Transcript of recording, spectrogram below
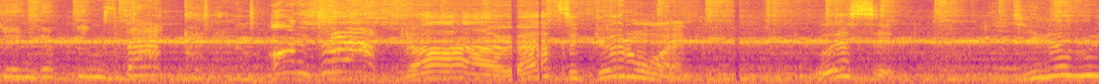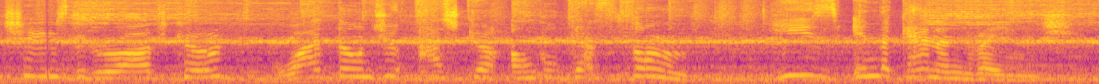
Can get things back on track. Ah, that's a good one. Listen, do you know who changed the garage code? Why don't you ask your Uncle Gaston? He's in the cannon range.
